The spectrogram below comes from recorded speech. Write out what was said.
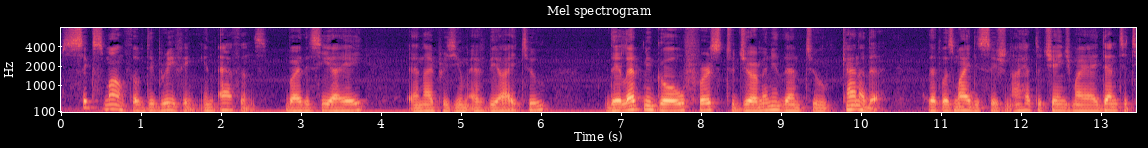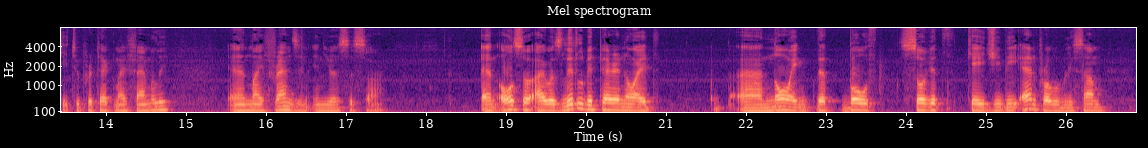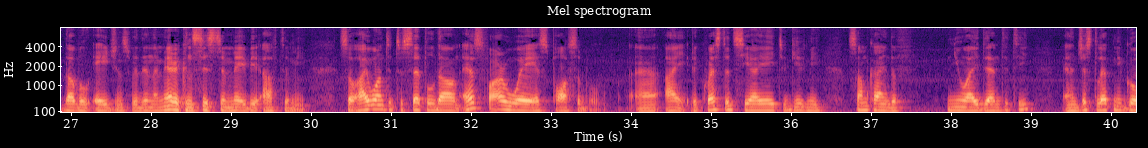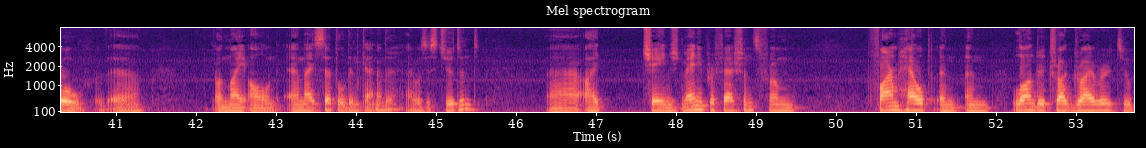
six months of debriefing in Athens by the CIA and I presume FBI too, they let me go first to Germany, then to Canada. That was my decision. I had to change my identity to protect my family and my friends in, in USSR. And also, I was a little bit paranoid uh, knowing that both Soviet KGB and probably some double agents within the American system may be after me. So I wanted to settle down as far away as possible. Uh, I requested CIA to give me some kind of new identity and just let me go uh, on my own. And I settled in Canada. I was a student. Uh, I changed many professions from farm help and, and laundry truck driver to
